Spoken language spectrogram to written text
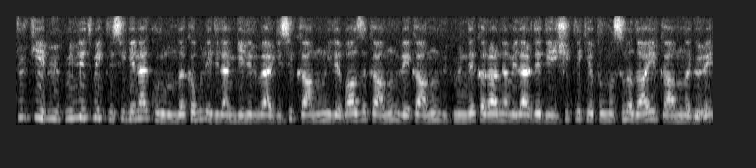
Türkiye Büyük Millet Meclisi Genel Kurulu'nda kabul edilen gelir vergisi kanunu ile bazı kanun ve kanun hükmünde kararnamelerde değişiklik yapılmasına dair kanuna göre,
